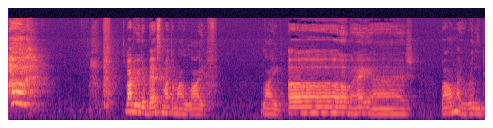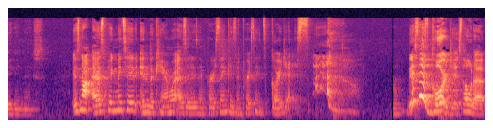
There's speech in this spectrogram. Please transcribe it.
it's about to be the best month of my life. Like, oh my gosh. Wow, I'm like really digging this. It's not as pigmented in the camera as it is in person because in person it's gorgeous. this is gorgeous. Hold up.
